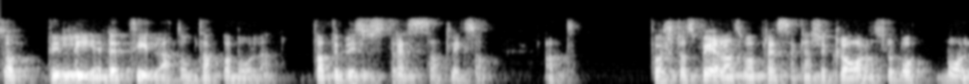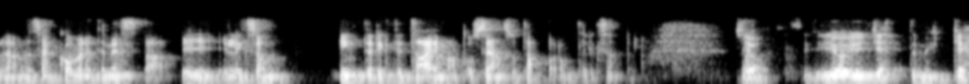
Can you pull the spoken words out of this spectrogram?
så att det leder till att de tappar bollen. För att det blir så stressat. Liksom. Att Första spelaren som har pressat kanske klarar att slå bort bollen, men sen kommer den till nästa i liksom inte riktigt tajmat och sen så tappar de till exempel. Så ja. det gör ju jättemycket.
